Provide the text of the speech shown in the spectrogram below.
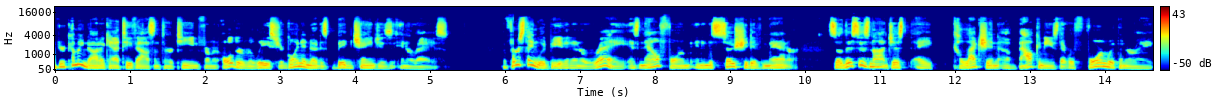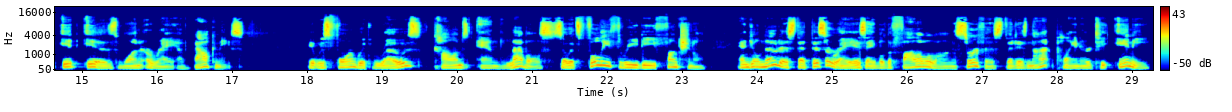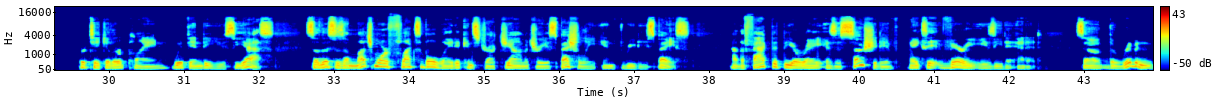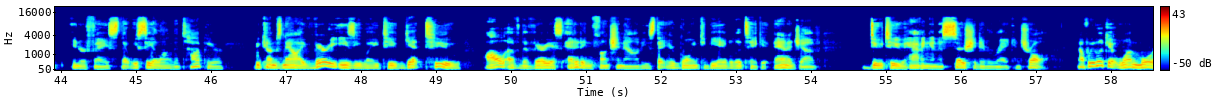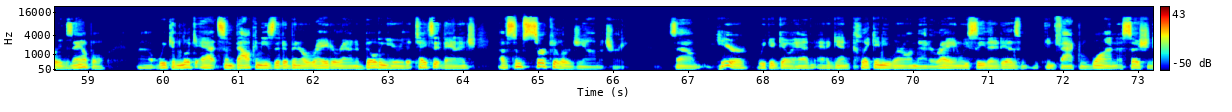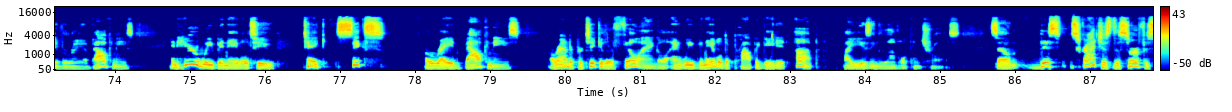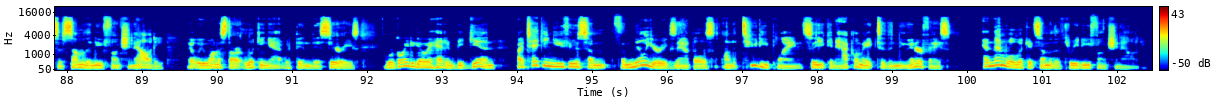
If you're coming to AutoCAD 2013 from an older release, you're going to notice big changes in arrays. The first thing would be that an array is now formed in an associative manner. So this is not just a collection of balconies that were formed with an array, it is one array of balconies. It was formed with rows, columns, and levels, so it's fully 3D functional. And you'll notice that this array is able to follow along a surface that is not planar to any particular plane within the UCS. So this is a much more flexible way to construct geometry, especially in 3D space. Now, the fact that the array is associative makes it very easy to edit. So the ribbon interface that we see along the top here becomes now a very easy way to get to all of the various editing functionalities that you're going to be able to take advantage of due to having an associative array control. Now, if we look at one more example, uh, we can look at some balconies that have been arrayed around a building here that takes advantage of some circular geometry. So here we could go ahead and again click anywhere on that array and we see that it is in fact one associative array of balconies. And here we've been able to take six arrayed balconies around a particular fill angle and we've been able to propagate it up by using level controls. So this scratches the surface of some of the new functionality that we want to start looking at within this series. We're going to go ahead and begin by taking you through some familiar examples on the 2D plane so you can acclimate to the new interface, and then we'll look at some of the 3D functionality.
